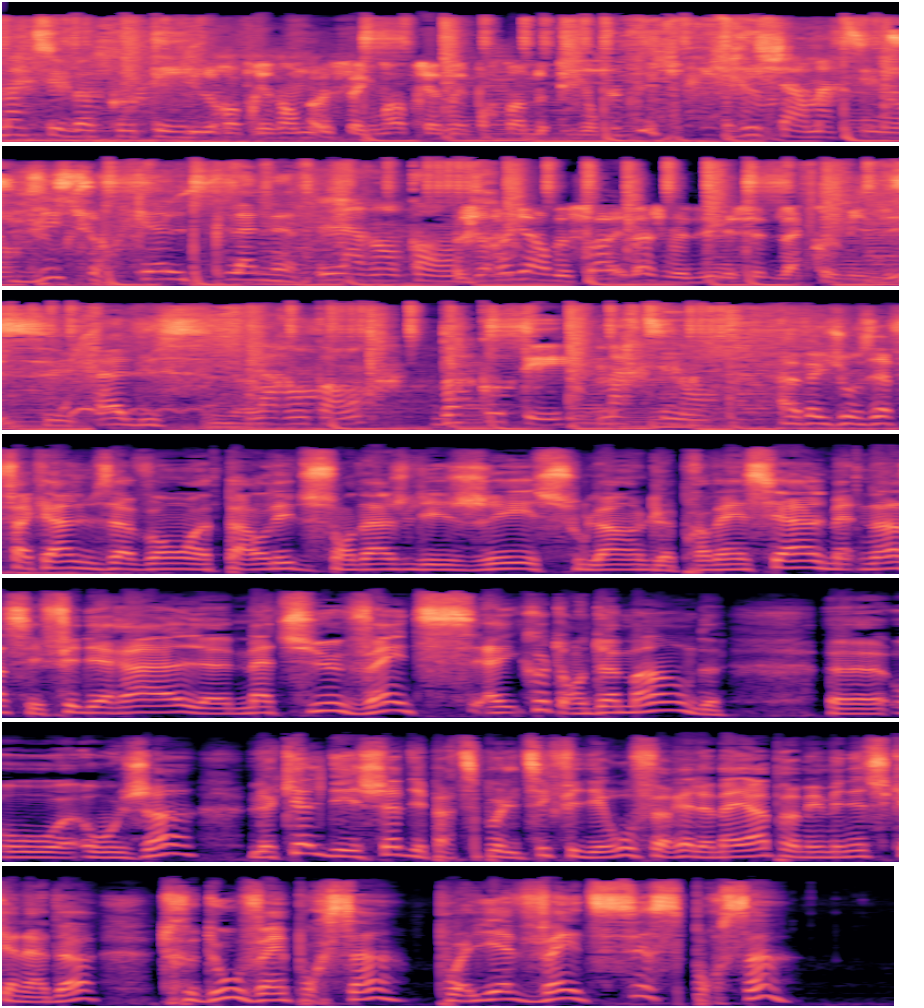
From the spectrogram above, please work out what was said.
Mathieu Bocoté. Il représente un segment très important de l'opinion publique. Richard Martineau. Tu vis sur quelle planète? La rencontre. Je regarde ça et là, je me dis, mais c'est de la comédie. C'est hallucinant. La rencontre. Bocoté. Martineau. Avec Joseph Facal, nous avons euh, parlé du sondage léger sous l'angle provincial. Maintenant, c'est fédéral. Euh, Mathieu, 20... Écoute, on demande euh, aux, aux gens lequel des chefs des partis politiques fédéraux ferait le meilleur premier ministre du Canada. Trudeau, 20 Poiliev, 26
